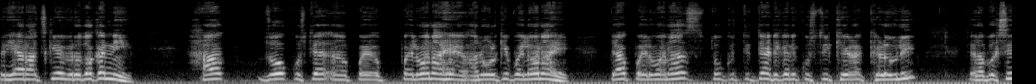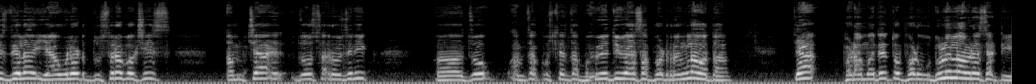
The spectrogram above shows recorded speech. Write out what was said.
तर ह्या राजकीय विरोधकांनी हा जो कुस्त्या प पैलवान आहे अनोळखी पैलवान आहे त्या पैलवानास तो कु- त्या ठिकाणी कुस्ती खेळ खेळवली. त्याला बक्षीस दिलं. या उलट दुसरं बक्षीस आमच्या जो सार्वजनिक जो आमचा कुस्त्यांचा भव्य दिव्य असा फड रंगला होता त्या फडामध्ये तो फड उधळून लावण्यासाठी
